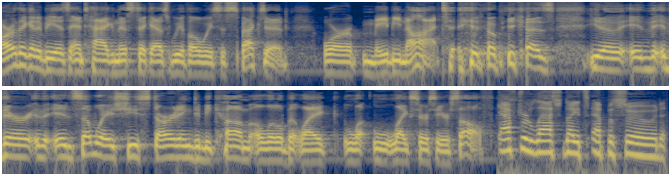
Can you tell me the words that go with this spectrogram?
are they going to be as antagonistic as we've always suspected? Or maybe not, you know, because you know there in some ways she's starting to become a little bit like like Cersei herself. After last night's episode,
